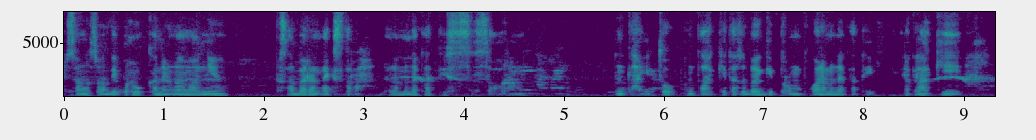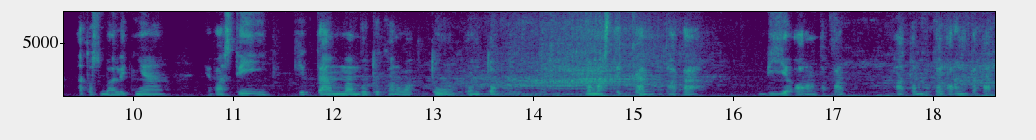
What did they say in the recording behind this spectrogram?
sangat-sangat diperlukan yang namanya kesabaran ekstra dalam mendekati seseorang. Entah itu entah kita sebagai perempuan yang mendekati laki-laki atau sebaliknya ya pasti kita membutuhkan waktu untuk memastikan apakah dia orang tepat atau bukan orang tepat.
